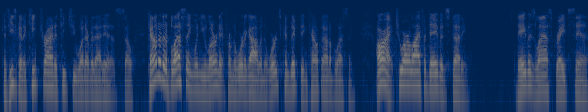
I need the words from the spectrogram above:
Because he's going to keep trying to teach you whatever that is. So count it a blessing when you learn it from the Word of God. When the Word's convicting, count that a blessing. All right, to our Life of David study. David's last great sin.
